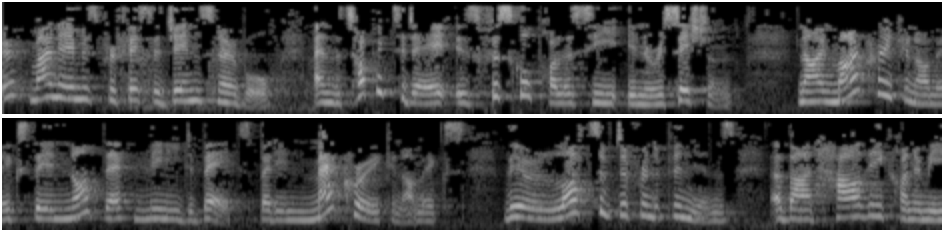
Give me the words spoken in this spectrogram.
Hello, my name is Professor Jen Snowball, and the topic today is fiscal policy in a recession. Now, in microeconomics, there are not that many debates, but in macroeconomics, there are lots of different opinions about how the economy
